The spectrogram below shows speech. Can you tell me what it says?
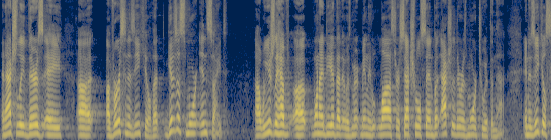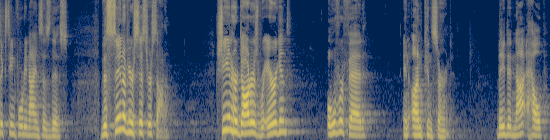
And actually, there's a, uh, a verse in Ezekiel that gives us more insight. Uh, we usually have uh, one idea that it was mainly lust or sexual sin, but actually, there is more to it than that. In Ezekiel 16:49 says this the sin of your sister Sodom. She and her daughters were arrogant, overfed, and unconcerned. They did not help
